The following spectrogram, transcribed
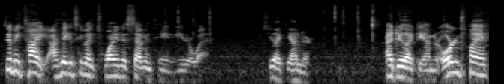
it's going to be tight. I think it's going to be like twenty to seventeen either way. You like the under? I do like the under. Oregon's playing.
